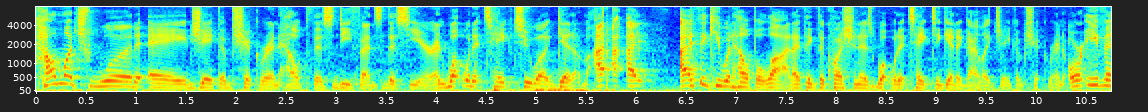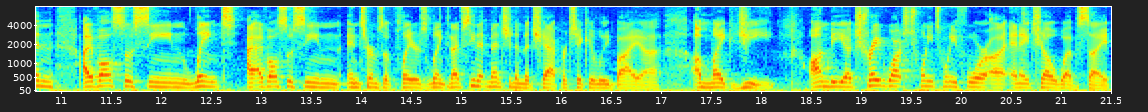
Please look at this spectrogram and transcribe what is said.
how much would a Jacob Chychrun help this defense this year, and what would it take to uh, get him? I, I, I think he would help a lot. I think the question is, what would it take to get a guy like Jacob Chychrun? Or even, I've also seen linked. I've also seen in terms of players linked, and I've seen it mentioned in the chat, particularly by uh, a Mike G on the uh, Trade Watch 2024 uh, NHL website.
